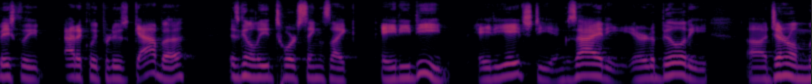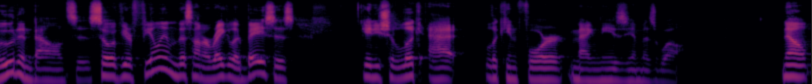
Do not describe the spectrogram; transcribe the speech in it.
basically adequately produce GABA is going to lead towards things like ADD, ADHD, anxiety, irritability, uh, general mood imbalances. So if you're feeling this on a regular basis, again, you should look at looking for magnesium as well. Now,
